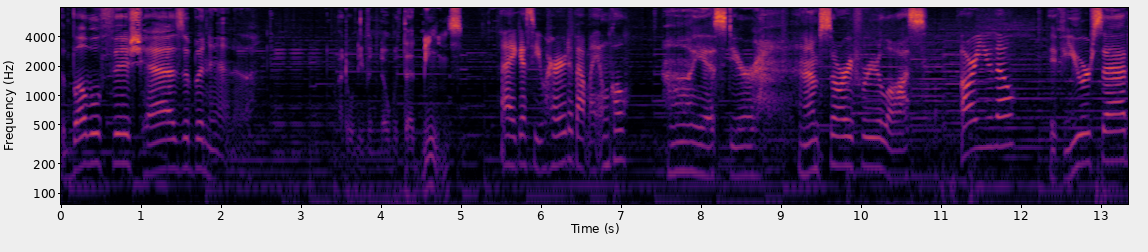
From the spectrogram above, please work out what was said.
The bubblefish has a banana. I don't even know what that means. I guess you heard about my uncle. Ah, yes, dear. And I'm sorry for your loss. Are you, though? If you are sad,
